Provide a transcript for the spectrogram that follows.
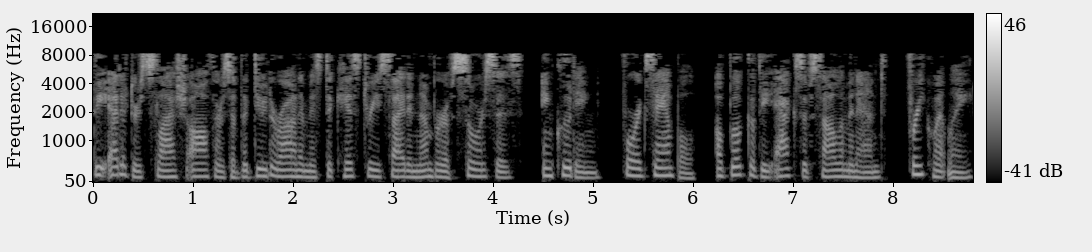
The editors slash authors of the Deuteronomistic history cite a number of sources, including, for example, a book of the Acts of Solomon and, frequently,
